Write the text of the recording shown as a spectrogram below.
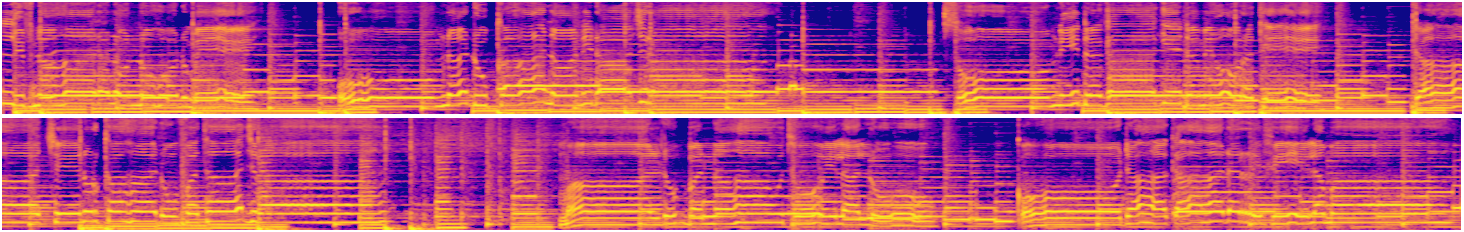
Callifnaa dhaloonni hodhume humna dukkanaan hidhaa jira. Soomni dagaagee dame horate daacheen urkaa dhuunfataa jira. Maal dubbannaa utuu ilaallu qoodaa qaadharri fi lamaa.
